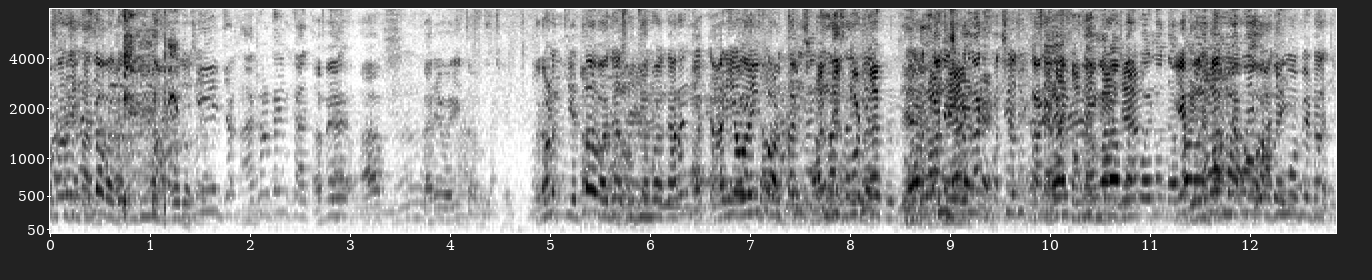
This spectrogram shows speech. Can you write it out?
FRI કેટલા વાગ્યા સુધીમાં આપો છો સાહેબ? અમે આ કાર્યવાહી ચાલુ છે. પણ કેટલા વાગ્યા સુધીમાં? કારણ કે કાર્યવાહી તો 48 કલાક થઈ ગયા. 48 કલાક પછી હજુ કાર્યવાહી એ બધા બાજુમાં બેઠા છે.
